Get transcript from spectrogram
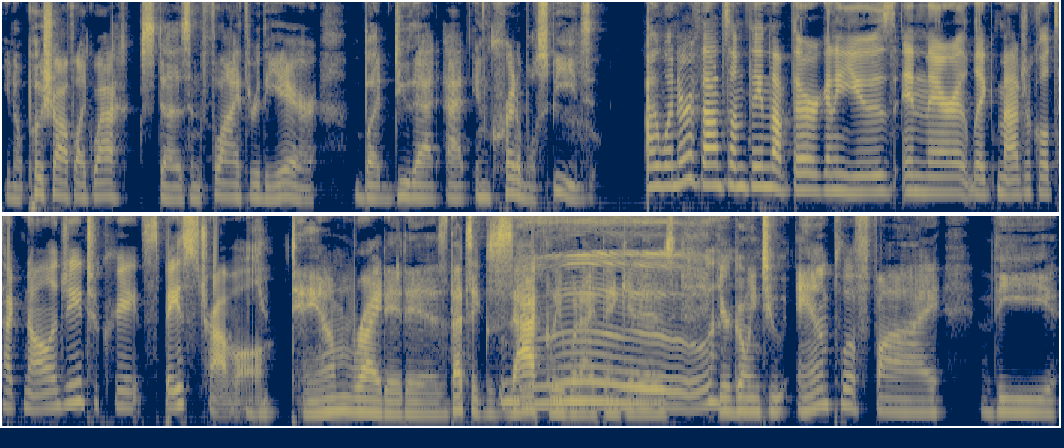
you know, push off like Wax does and fly through the air, but do that at incredible speeds. I wonder if that's something that they're going to use in their like magical technology to create space travel. You damn right it is. That's exactly what I think it is. You're going to amplify the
